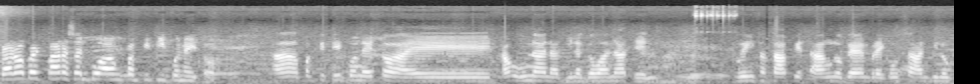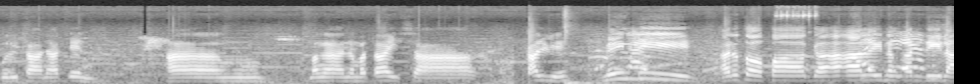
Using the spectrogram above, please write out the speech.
Ka Robert, para saan po ang pagtitipon na ito? Ang pagtitipon na ito ay kauna na ginagawa natin tuwing sasapit ang Nobyembre kung saan ginugulita natin ang mga namatay sa kalye. Mainly, ano to, pag-aalay ng kandila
